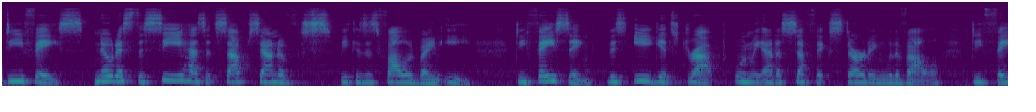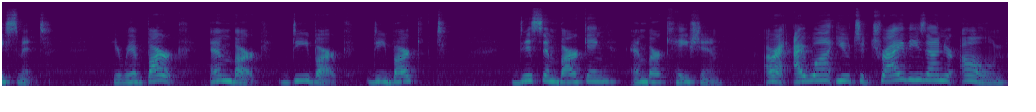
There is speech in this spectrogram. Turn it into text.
deface. Notice the C has its soft sound of S because it's followed by an E. Defacing, this E gets dropped when we add a suffix starting with a vowel. Defacement. Here we have bark, embark, debark, debarked, disembarking, embarkation. All right, I want you to try these on your own.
